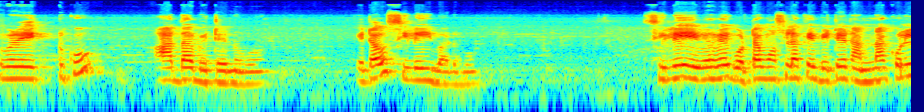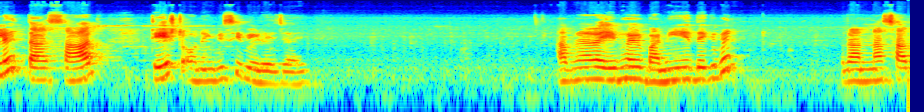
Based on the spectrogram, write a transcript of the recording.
এবারে একটুকু আদা বেটে নেব। এটাও সিলেই বাড়বো সিলে এভাবে গোটা মশলাকে বেটে রান্না করলে তার স্বাদ টেস্ট অনেক বেশি বেড়ে যায়। আপনারা এইভাবে বানিয়ে দেখবেন, রান্নার স্বাদ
